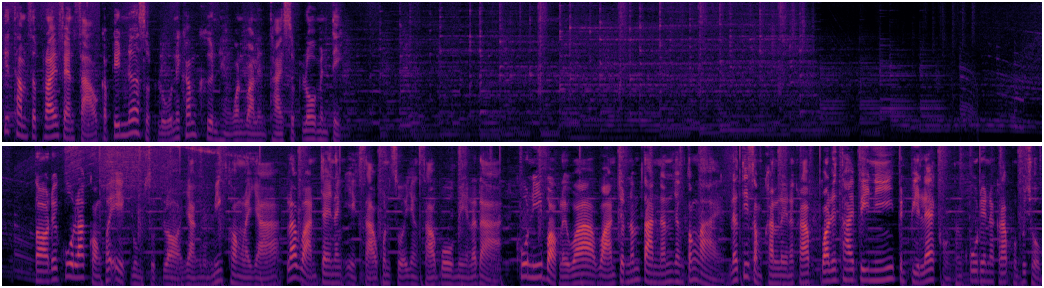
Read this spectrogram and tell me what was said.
ที่ทำเซอร์ไพรส์แฟนสาวกับดินเนอร์สุดหรูในค่ำคืนแห่งวันวาเลนไทน์สุดโรแมนติก ต่อด้วยคู่รักของพระเอกหนุ่มสุดหล่ออย่างหนุ่มมิกค์ทองระย้า และหวานใจนางเอกสาวคนสวยอย่างสาวโบว์เมลดา คู่นี้บอกเลยว่าหวานจนน้ำตาลนั้นยังต้องอาย และที่สำคัญเลยนะครับวาเลนไทน์ปีนี้เป็นปีแรกของทั้งคู่ด้วยนะครับคุณผู้ชม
